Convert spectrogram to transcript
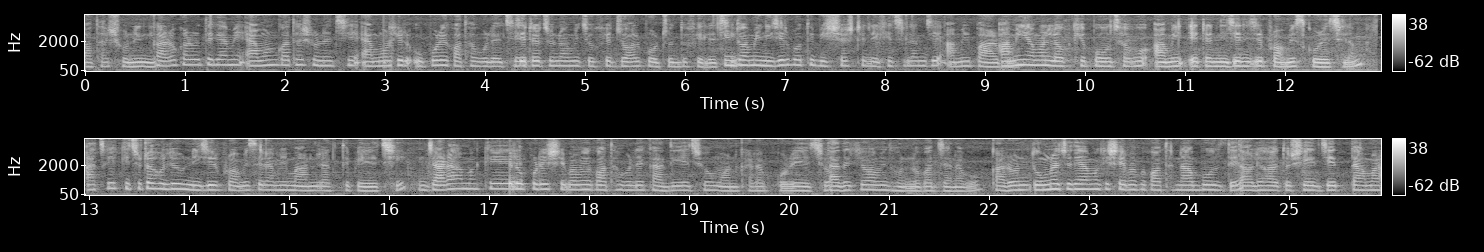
কথা শুনিনি। কারও কারও থেকে আমি এমন কথা শুনেছি, এমন উপরে কথা বলেছি, যেটার জন্য আমি চোখের জল পর্যন্ত ফেলেছি। কিন্তু আমি নিজের প্রতি বিশ্বাসটা রেখেছিলাম যে আমি পারব। আমি আমার লক্ষ্যে পৌঁছাবো, আমি এটা নিজে নিজে প্রমিস করেছিলাম। আজকে কিছুটা হলেও নিজের প্রমিসের আমি মান রাখতে পেরেছি। যারা আমাকে এর উপরে সেভাবে কথা বলে কাঁদিয়েছো, মন খারাপ করেছ, তাদেরকেও আমি ধন্যবাদ জানাব। কারণ তোমরা যদি আমাকে সেভাবে কথা না বলতে, তাহলে হয়তো সেই জেদটা আমার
